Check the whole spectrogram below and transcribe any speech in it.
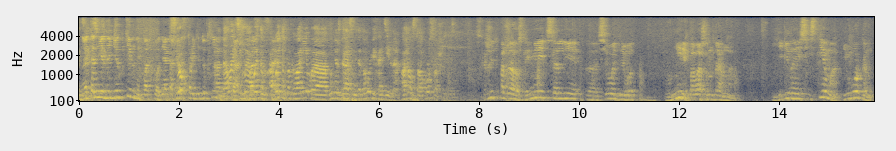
Но это не дедуктивный подход, я как Всё. раз про дедуктивный Давайте мы об этом, об этом поговорим, будем разбираться в методологиях отдельно. Пожалуйста, вопрос ваш. Скажите, пожалуйста, имеется ли э, сегодня вот в мире, по вашим данным, единая система и орган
